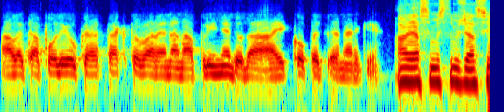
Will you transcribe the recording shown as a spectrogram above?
ale tá polievka takto varená na plyne dodá aj kopec energie. Ale ja si myslím, že asi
